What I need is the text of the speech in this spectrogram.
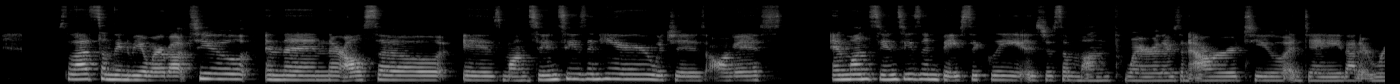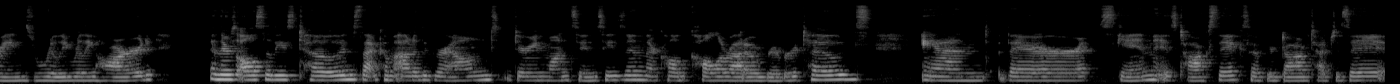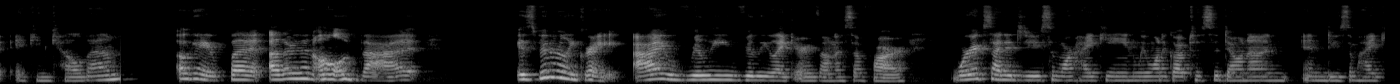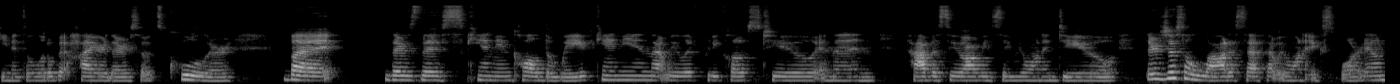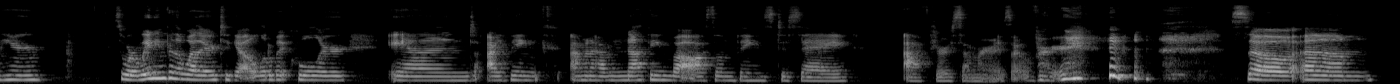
So that's something to be aware about too. And then there also is monsoon season here, which is August. And monsoon season basically is just a month where there's an hour or two a day that it rains really, really hard. And there's also these toads that come out of the ground during monsoon season. They're called Colorado River toads and their skin is toxic. So if your dog touches it, it can kill them. Okay, but other than all of that, it's been really great. I really, really like Arizona so far. We're excited to do some more hiking. We want to go up to Sedona and, and do some hiking. It's a little bit higher there, so it's cooler. But there's this canyon called the Wave Canyon that we live pretty close to, and then Havasu, obviously, we want to do. There's just a lot of stuff that we want to explore down here. So we're waiting for the weather to get a little bit cooler, and I think I'm going to have nothing but awesome things to say after summer is over. so, um,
